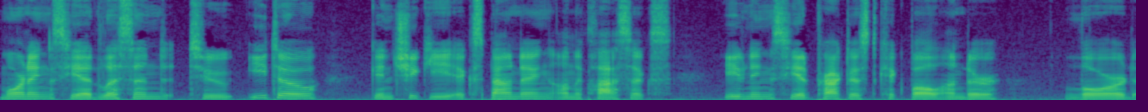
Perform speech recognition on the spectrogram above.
Mornings he had listened to Ito Ginchiki expounding on the classics. Evenings he had practiced kickball under Lord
